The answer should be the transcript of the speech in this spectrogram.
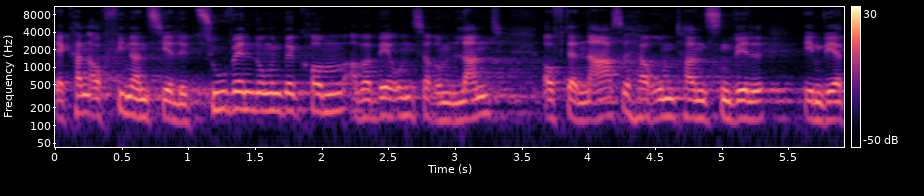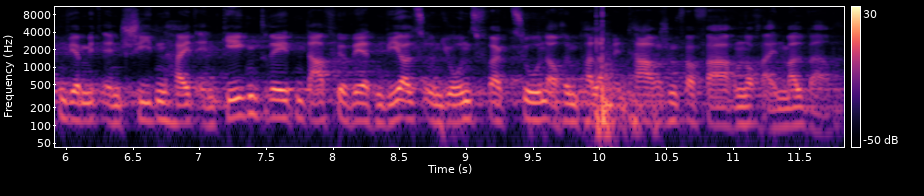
Der kann auch finanzielle Zuwendungen bekommen. Aber wer unserem Land auf der Nase herumtanzen will, dem werden wir mit Entschiedenheit entgegentreten. Dafür werden wir als Unionsfraktion auch im parlamentarischen Verfahren noch einmal werben.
